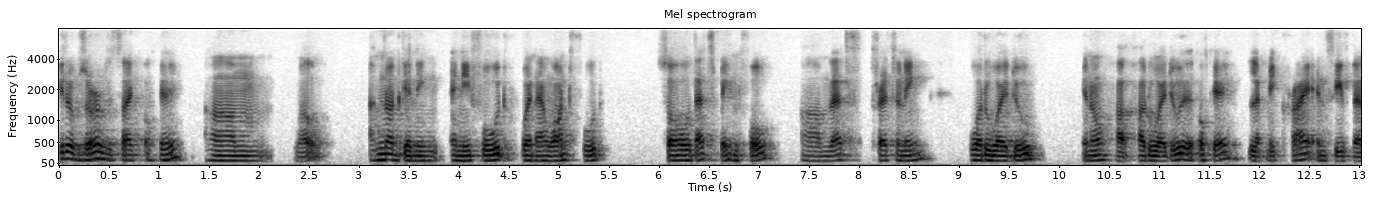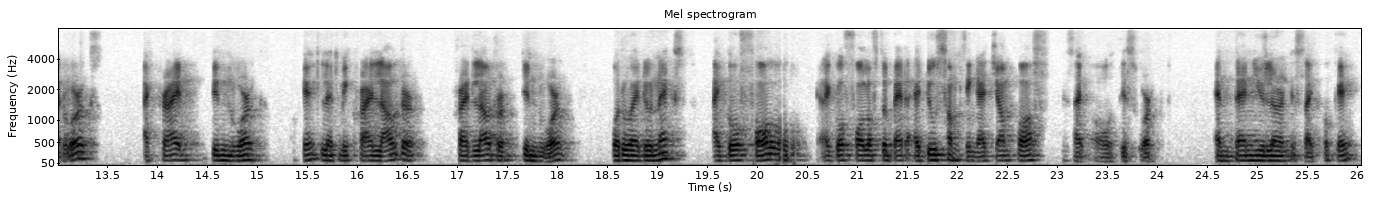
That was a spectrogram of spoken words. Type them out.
it observes. It's like okay, um, well, I'm not getting any food when I want food, so that's painful. Um, that's threatening. What do I do? You know, how, how do I do it? Okay, let me cry and see if that works. I cried, didn't work. Okay, let me cry louder. Cried louder, didn't work what do I do next? I go fall. I go fall off the bed. I do something. I jump off. It's like, oh, this worked. And then you learn. It's like, okay,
